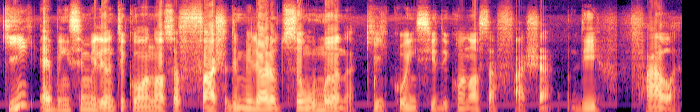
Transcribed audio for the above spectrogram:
que é bem semelhante com a nossa faixa de melhor audição humana, que coincide com a nossa faixa de fala.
